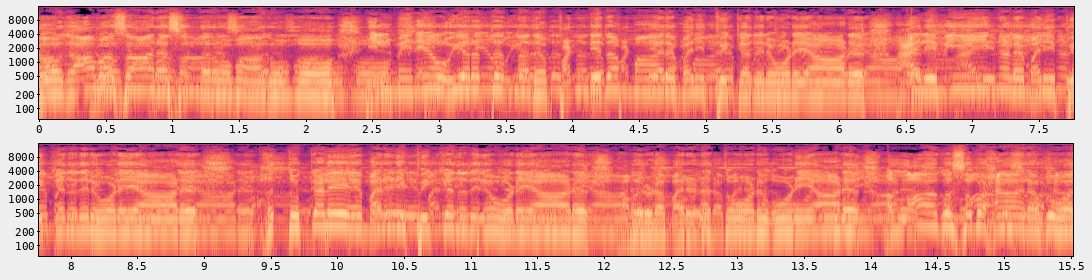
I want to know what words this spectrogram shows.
ലോകാവസാന സന്ദർഭമാകുമ്പോ ഇൽമിനെ ഉയർത്തുന്നത് പണ്ഡിതന്മാരെ മരിപ്പിക്കുന്നതിലൂടെയാണ് അലിമീങ്ങളെ മരിപ്പിക്കുന്നതിലൂടെയാണ് മഹത്തുക്കളെ മരണിപ്പിക്കുന്നതിലൂടെയാണ് അവരുടെ മരണത്തോടു കൂടിയാണ് അള്ളാഹു സുബ്ഹാനഹു വ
